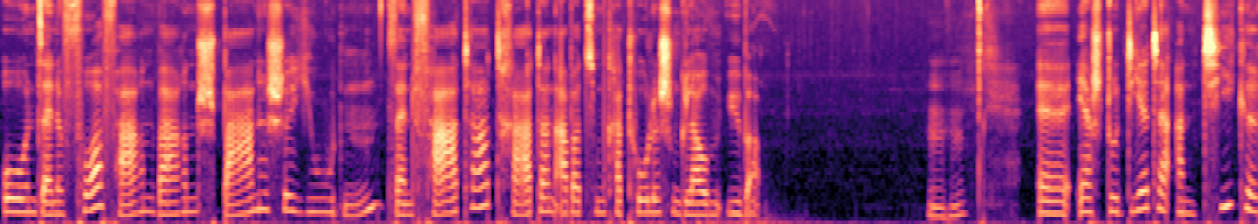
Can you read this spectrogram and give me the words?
und seine Vorfahren waren spanische Juden. Sein Vater trat dann aber zum katholischen Glauben über. mhm. Äh, er studierte antike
